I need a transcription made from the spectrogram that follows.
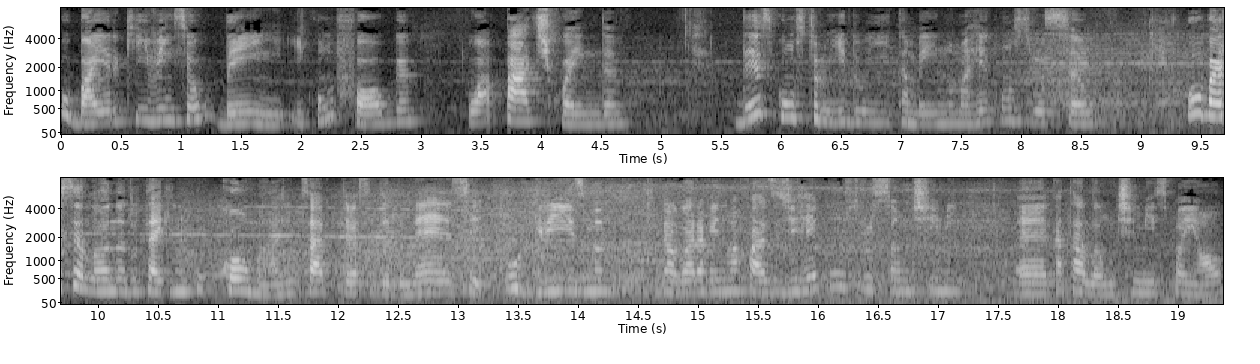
O Bayern que venceu bem e com folga, o apático ainda, desconstruído e também numa reconstrução. O Barcelona do técnico Coma, a gente sabe que teve a CD do Messi, o Griezmann, então agora vem numa fase de reconstrução time é, catalão, time espanhol.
